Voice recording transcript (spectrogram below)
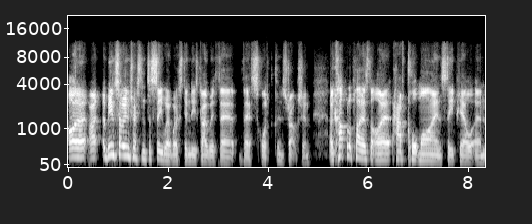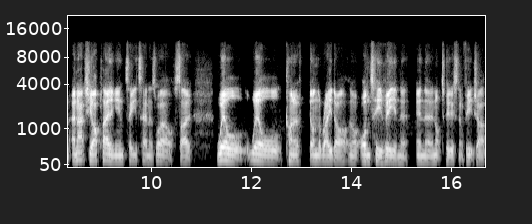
I, it'd been so interesting to see where West Indies go with their their squad construction. A couple of players that I have caught my eye in CPL and, and actually are playing in T10 as well. So will will kind of be on the radar on TV in the in the not too distant future.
